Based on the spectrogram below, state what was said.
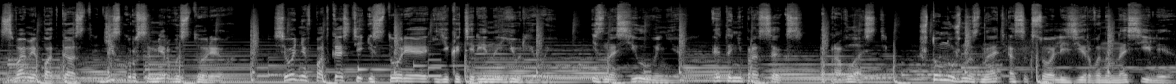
С вами подкаст «Дискурсы. Мир в историях». Сегодня в подкасте история Екатерины Юрьевой. Изнасилование – это не про секс, а про власть. Что нужно знать о сексуализированном насилии?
